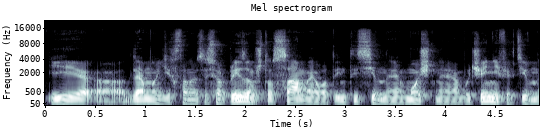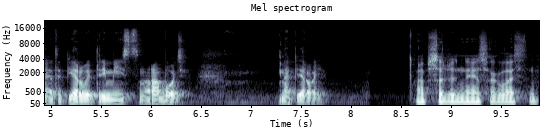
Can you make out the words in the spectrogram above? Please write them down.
и э, для многих становится сюрпризом, что самое вот интенсивное, мощное обучение, эффективное, это первые три месяца на работе на первой? Абсолютно, я согласен.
